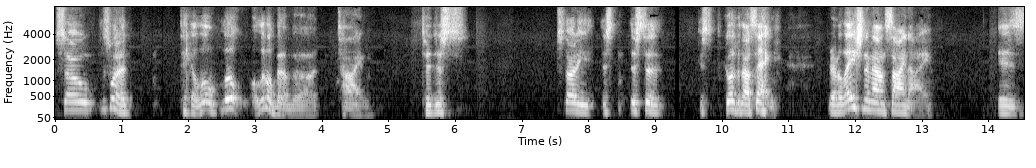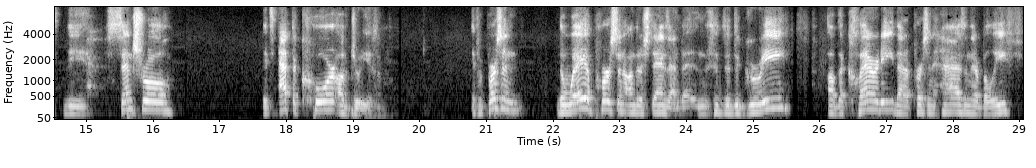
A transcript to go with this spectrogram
So just want to take a little little a little bit of uh, time to just study this this to just goes without saying revelation of Mount Sinai is the central, it's at the core of Judaism. If a person, the way a person understands that, the, the degree of the clarity that a person has in their belief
